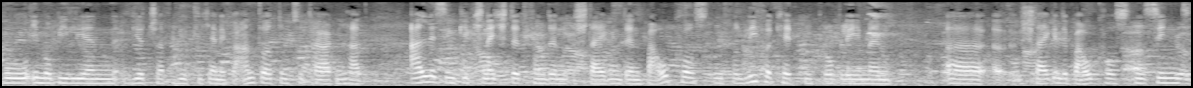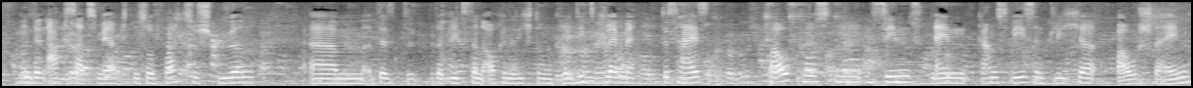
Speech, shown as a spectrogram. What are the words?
wo Immobilienwirtschaft wirklich eine Verantwortung zu tragen hat. Alle sind geknechtet von den steigenden Baukosten, von Lieferkettenproblemen, äh, steigende Baukosten sind in den Absatzmärkten sofort zu spüren. Ähm, das, da geht es dann auch in Richtung Kreditklemme. Das heißt, Baukosten sind ein ganz wesentlicher Baustein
